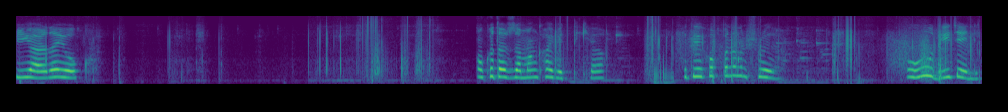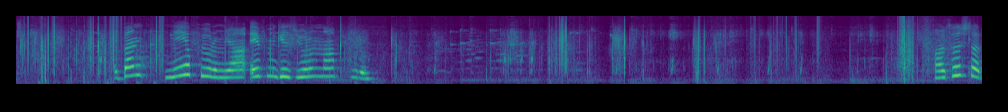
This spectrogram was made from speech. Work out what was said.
Bir yerde yok. O kadar zaman kaybettik ya. Hadi hoplanalım şuraya. Oo DJ'lik. E ben ne yapıyorum ya? Ev mi geziyorum ne yapıyorum? Arkadaşlar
